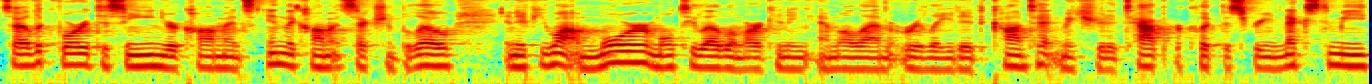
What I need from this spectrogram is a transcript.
So I look forward to seeing your comments in the comment section below. And if you want more multi level marketing MLM related content, make sure to tap or click the screen next to me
